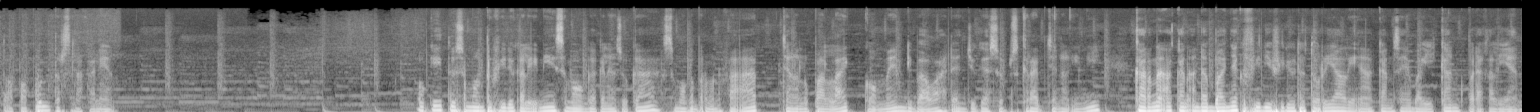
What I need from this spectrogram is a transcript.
atau apa pun terserah kalian. Oke itu semua untuk video kali ini. Semoga kalian suka semoga bermanfaat. Jangan lupa like komen di bawah dan juga subscribe channel ini karena akan ada banyak video-video tutorial yang akan saya bagikan kepada kalian.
